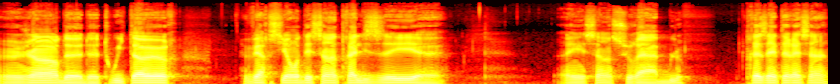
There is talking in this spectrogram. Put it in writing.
un genre de, Twitter, version décentralisée, incensurable. Très intéressant.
